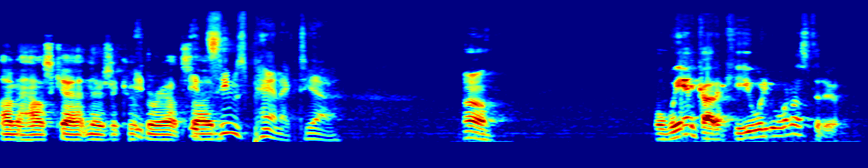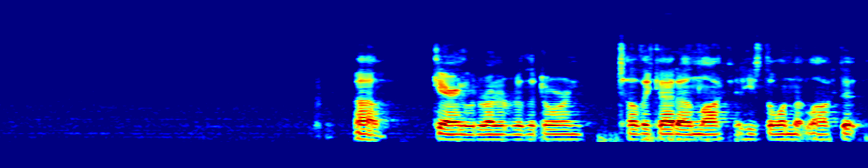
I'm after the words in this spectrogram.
I'm a house cat and there's a It, cougar outside? it seems panicked, yeah. Oh. Well, we ain't got a key. What do you want us to do? Oh, Garen would run over the door and tell the guy to unlock it. He's the one that locked it.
